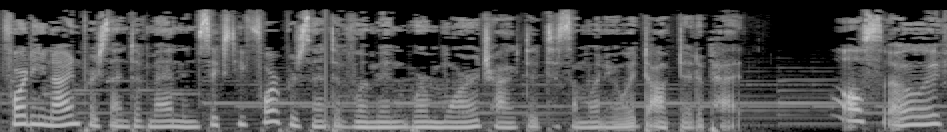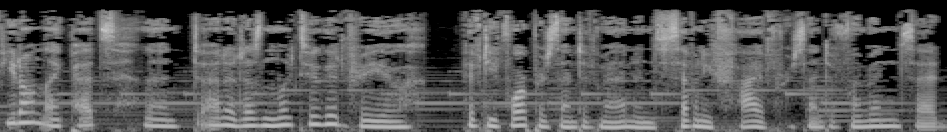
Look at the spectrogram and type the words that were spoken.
49% of men and 64% of women were more attracted to someone who adopted a pet. Also, if you don't like pets, the data doesn't look too good for you. 54% of men and 75% of women said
